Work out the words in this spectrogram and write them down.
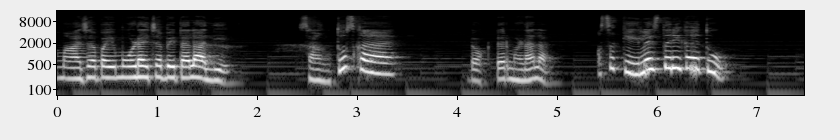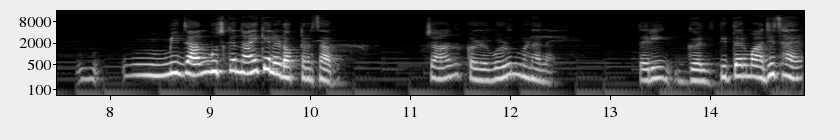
माझ्या पायी मोडायच्या बेताला आली आहे सांगतोस काय? डॉक्टर म्हणाला असं केलंयस तरी काय तू? मी जानबुजके नाही केलं डॉक्टर साहेब. चांद कळवळून म्हणाला तरी गलती तर माझीच आहे.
